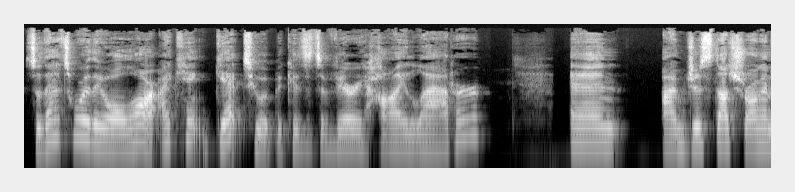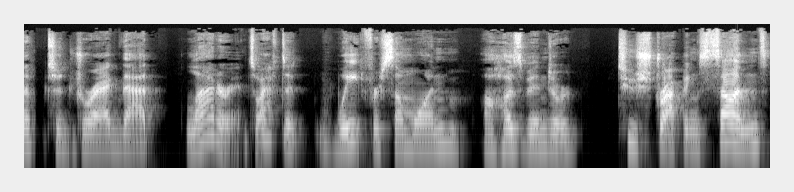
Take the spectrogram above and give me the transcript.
So that's where they all are. I can't get to it because it's a very high ladder and I'm just not strong enough to drag that ladder in. So I have to wait for someone, a husband or two strapping sons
